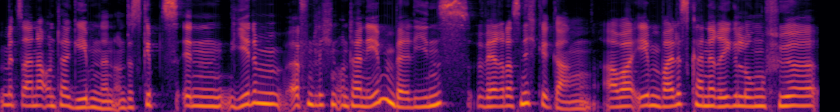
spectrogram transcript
mit seiner Untergebenen. Und es gibt es in jedem öffentlichen Unternehmen Berlins, wäre das nicht gegangen. Aber eben weil es keine Regelungen für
